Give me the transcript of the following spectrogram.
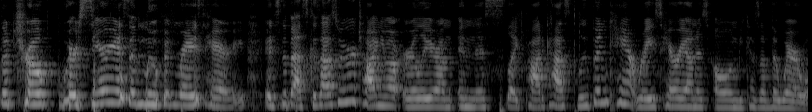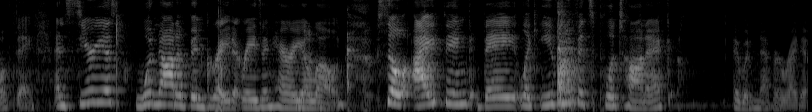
the trope where Sirius and Lupin raise Harry. It's the best because as we were talking about earlier on, in this like podcast, Lupin can't raise Harry on his own because of the werewolf thing, and Sirius would not have been great at raising Harry No. alone. So I think they like even if it's platonic, I would never write it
